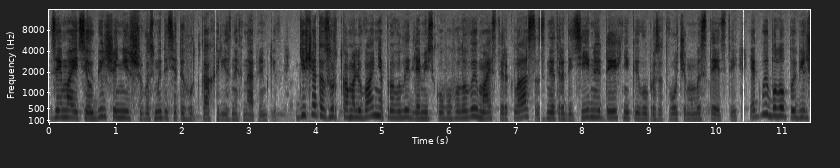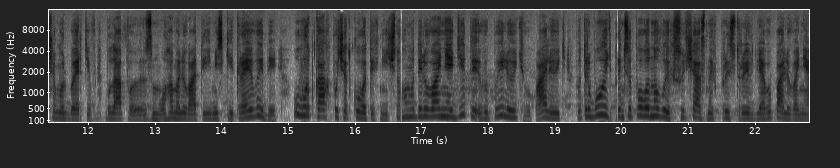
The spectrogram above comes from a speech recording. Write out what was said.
займаються у більше ніж 80 гуртках різних напрямків. Дівчата з гуртка малювання провели для міського голови майстер-клас з нетрадиційної техніки в образотворчому мистецтві. Якби було побільше мольбертів, була б е, змога малювати і міські краєвиди. У гуртках початково-технічного моделювання діти випилюють, випалюють, потребують принципово нових сучасних пристроїв для випалювання,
